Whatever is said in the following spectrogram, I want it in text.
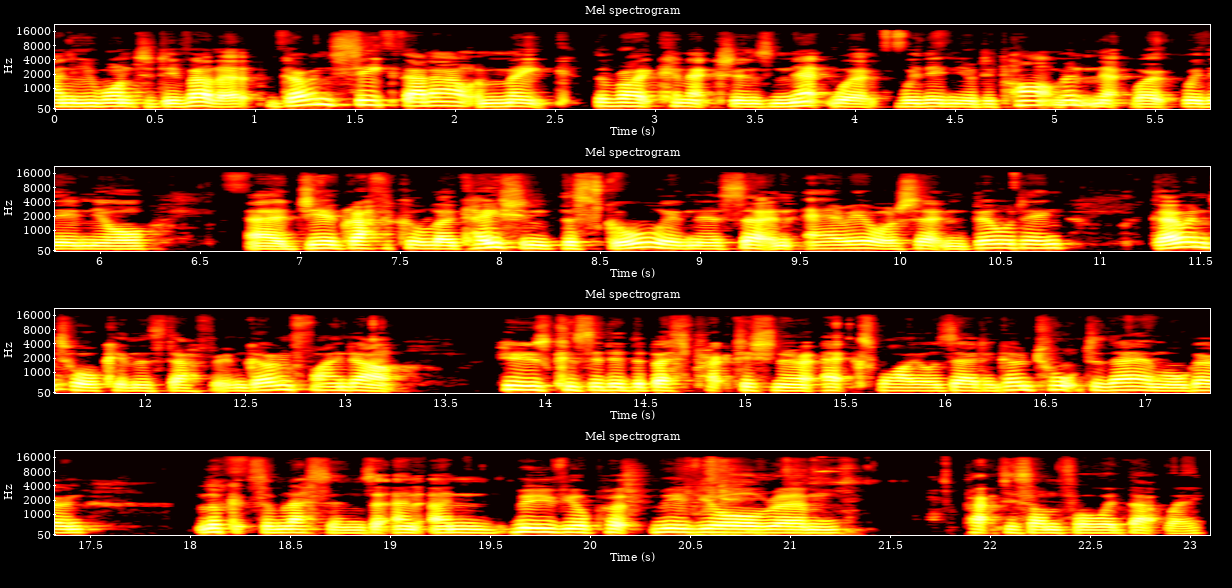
and you want to develop, go and seek that out and make the right connections, network within your department, network within your geographical location, the school in a certain area or a certain building, go and talk in the staff room, go and find out who's considered the best practitioner at X, Y, or Z, and go and talk to them, or go and look at some lessons and, and move your move your um, practice on forward that way.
